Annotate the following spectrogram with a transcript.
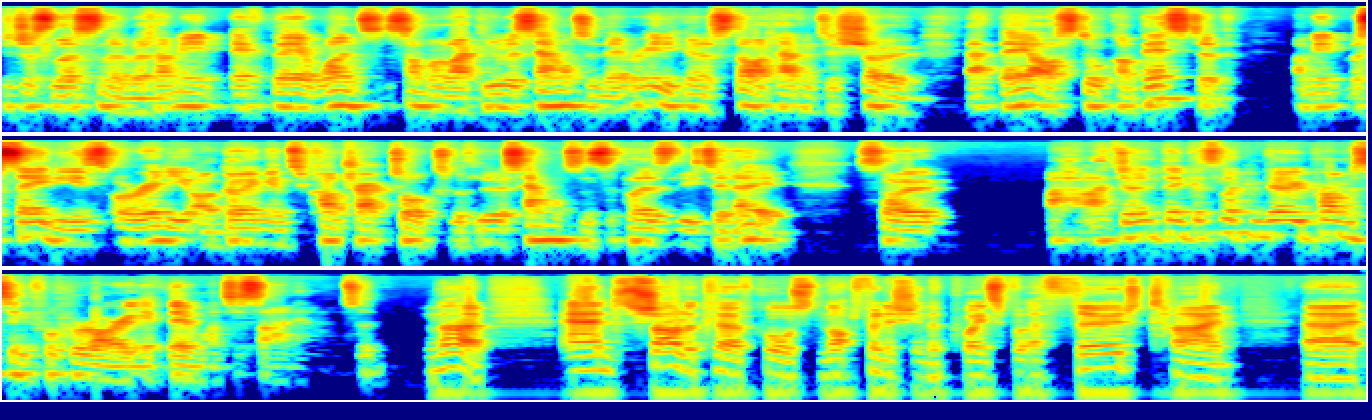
to just listen a bit. I mean, if they want someone like Lewis Hamilton, they're really going to start having to show that they are still competitive. I mean, Mercedes already are going into contract talks with Lewis Hamilton supposedly today. So I I don't think it's looking very promising for Ferrari if they want to sign Hamilton. No. And Charles Leclerc, of course, not finishing the points for a third time uh,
